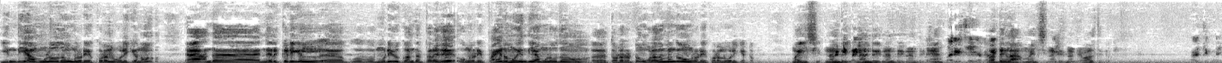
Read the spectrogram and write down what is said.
இந்தியா முழுவதும் உங்களுடைய குரல் ஒலிக்கணும். அந்த நெருக்கடிகள் முடிவுக்கு வந்த பிறகு உங்களுடைய பயணமும் இந்தியா முழுவதும் தொடரட்டும். உலகமெங்கும் உங்களுடைய குரல் ஒலிக்கட்டும். மகிழ்ச்சி. நன்றி. நன்றி. நன்றி. நன்றி. வரட்டுங்களா? மகிழ்ச்சி. நன்றி. நன்றி. வாழ்த்துக்கள். வாழ்த்துக்கள்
